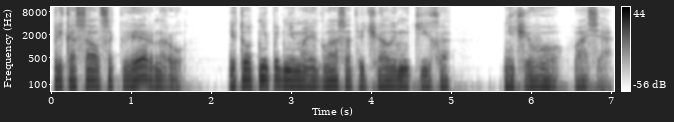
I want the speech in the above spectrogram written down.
прикасался к Вернеру, И тот, не поднимая глаз, отвечал ему тихо, «Ничего, Вася,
